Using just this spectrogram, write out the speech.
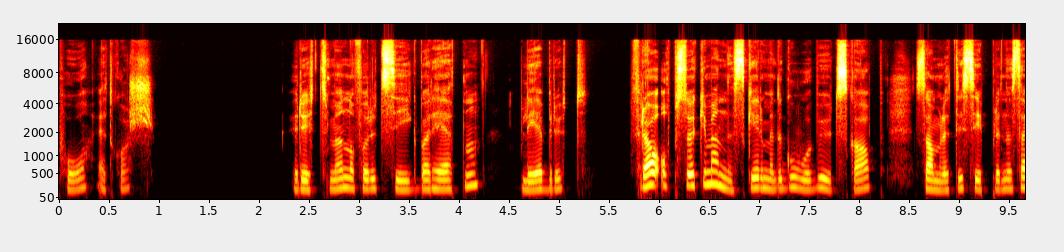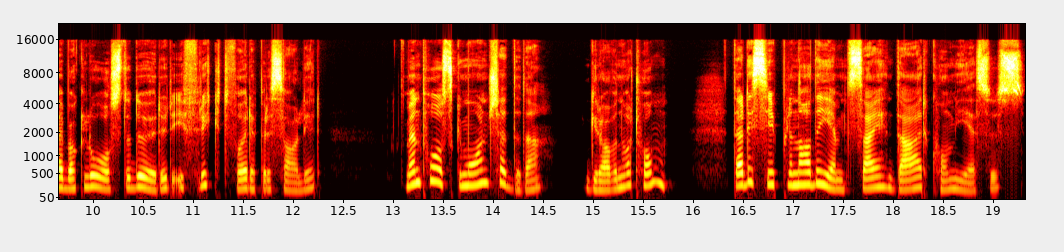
på et kors. Rytmen og forutsigbarheten ble brutt. Fra å oppsøke mennesker med det gode budskap samlet disiplene seg bak låste dører i frykt for represalier. Men påskemorgen skjedde det, graven var tom. Der disiplene hadde gjemt seg, der kom Jesus,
